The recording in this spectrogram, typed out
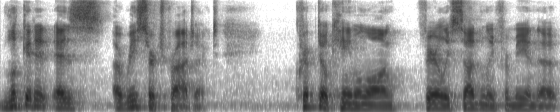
Look at it as a research project. Crypto came along fairly suddenly for me in the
